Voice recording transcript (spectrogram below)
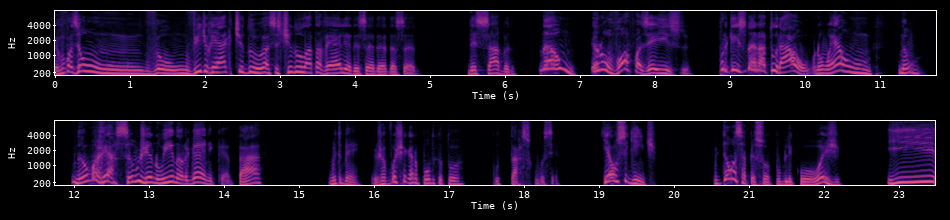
Eu vou fazer um, um vídeo react do, assistindo Lata Velha dessa, dessa, desse sábado. Não, eu não vou fazer isso. Porque isso não é natural, não é um. Não, não é uma reação genuína, orgânica, tá? Muito bem, eu já vou chegar no ponto que eu tô putaço com você. Que é o seguinte. Então, essa pessoa publicou hoje e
